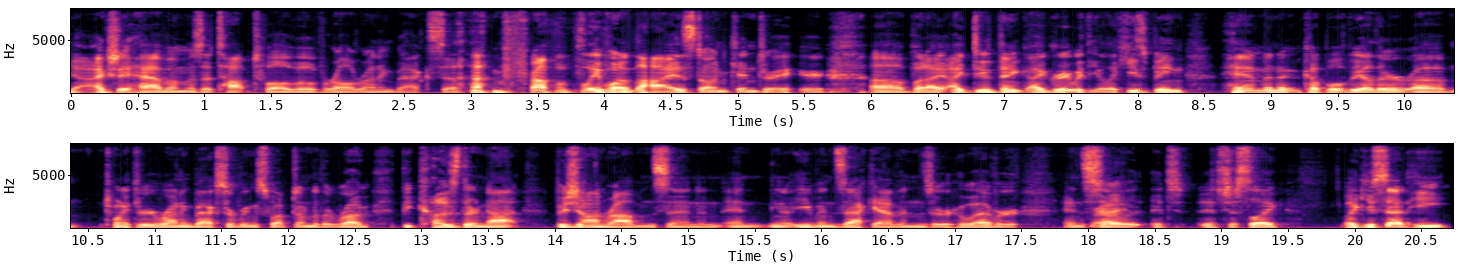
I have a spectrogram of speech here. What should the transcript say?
Yeah, I actually have him as a top 12 overall running back, so I'm probably one of the highest on Kendre here. Uh, but I, I, do think I agree with you. Like he's being him and a couple of the other um, 23 running backs are being swept under the rug because they're not Bijan Robinson and and you know even Zach Evans or whoever. And so right. it's it's just like like you said, he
